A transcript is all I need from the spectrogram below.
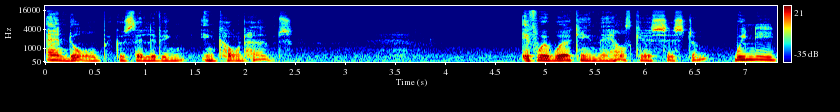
and or because they're living in cold homes. If we're working in the healthcare system, we need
